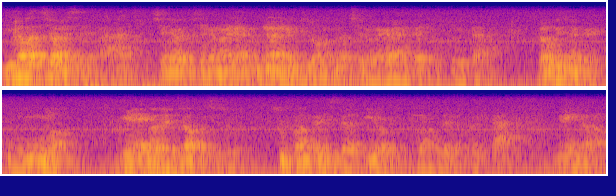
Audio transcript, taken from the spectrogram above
L'innovazione se ne fa, ce n'è, un grande bisogno, ce n'è una grande opportunità, però bisogna che un minimo di regola del gioco sia sul, sul fronte legislativo che sul fronte delle autorità vengano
